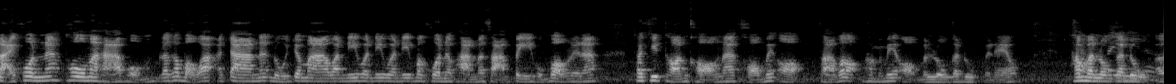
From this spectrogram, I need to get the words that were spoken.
หลายๆคนนะโทรมาหาผม แล้วก็บอกว่าอาจารย์นะหนูจะมาวันนี้วันนี้วันนี้บางคนน่ะผ่านมาสามปี ผมบอกเลยนะถ้าคิดถอนของนะของไม่ออกถามว่าทำไมไม่ออกมันลงกระดูกไปแล้ว ถ้ามันลงกระดูก เอ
